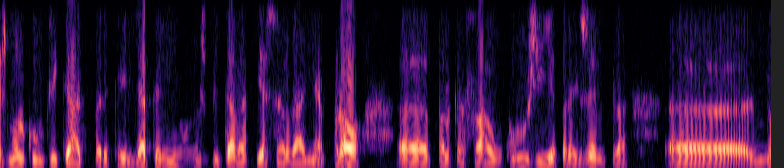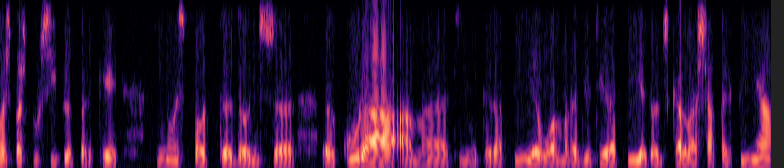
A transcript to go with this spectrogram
és molt complicat perquè ja tenim un hospital aquí a Cerdanya, però eh, pel que fa a oncologia, per exemple, eh, no és pas possible perquè no es pot eh, doncs, eh, curar amb eh, quimioterapia o amb radioterapia, doncs cal baixar a Perpinyà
